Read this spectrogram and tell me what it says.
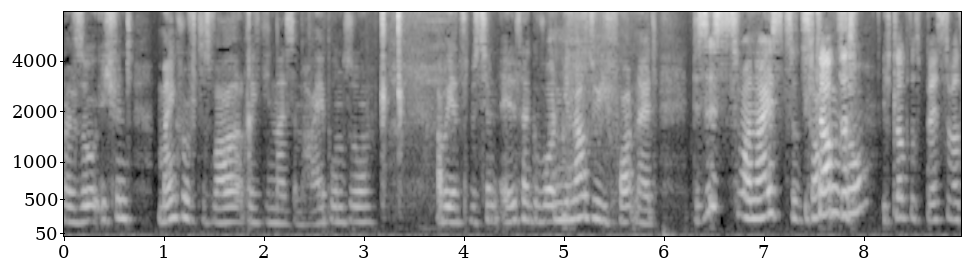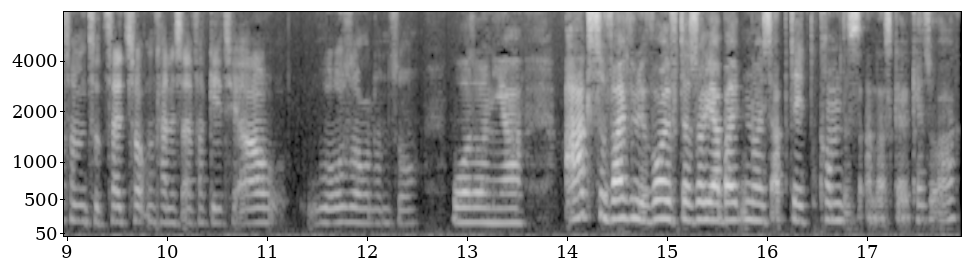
Also, ich finde, Minecraft, das war richtig nice im Hype und so. Aber jetzt ein bisschen älter geworden, genauso wie Fortnite. Das ist zwar nice zu Ich zocken glaube, das, so. ich glaub, das Beste, was man zurzeit zocken kann, ist einfach GTA, Warzone und so. Warzone, ja. Ark Survival Evolved, da soll ja bald ein neues Update kommen. Das ist anders geil. Kennst du Ark?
